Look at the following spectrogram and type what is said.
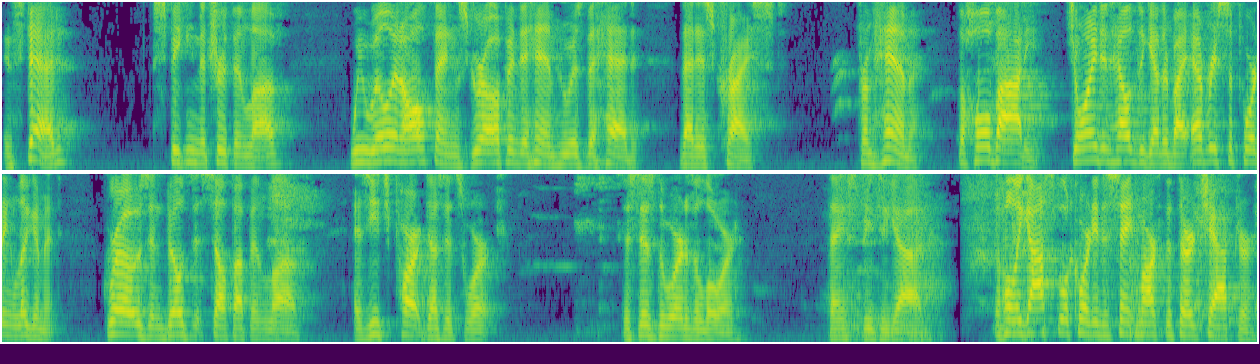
Instead, speaking the truth in love, we will in all things grow up into Him who is the head, that is Christ. From Him, the whole body, joined and held together by every supporting ligament, grows and builds itself up in love as each part does its work. This is the word of the Lord. Thanks be to God. The Holy Gospel according to St. Mark, the third chapter.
